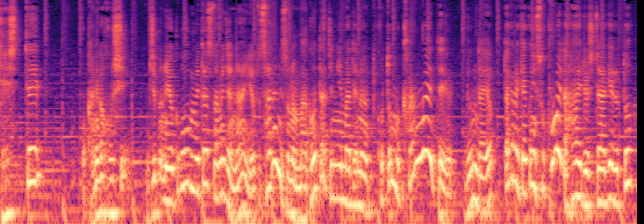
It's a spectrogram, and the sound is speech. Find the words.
決してお金が欲しい自分の欲望を満たすためじゃないよとさらにその孫たちにまでのことも考えてるんだよ。だから逆にそこまで配慮してあげると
